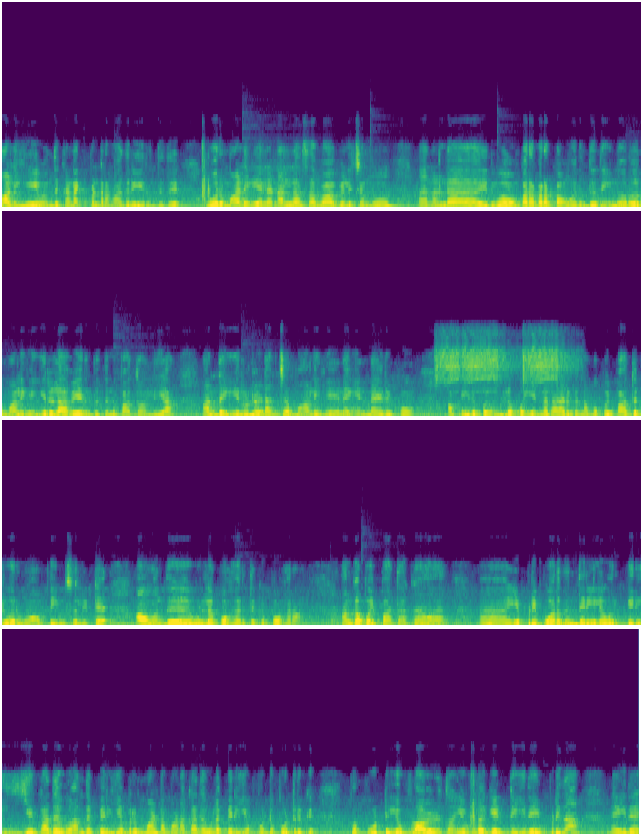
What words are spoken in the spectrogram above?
மாளிகையை வந்து கனெக்ட் பண்ணுற மாதிரி இருந்தது. ஒரு மாளிகையில் நல்லா சவ வெளிச்சமும் நல்லா இதுவாகவும் பரபரப்பாகவும் இருந்தது. இன்னொரு ஒரு மாளிகை இருளாகவே இருந்ததுன்னு பார்த்தோம் இல்லையா? அந்த இருளடைஞ்ச மாளிகையில் என்ன இருக்கும்? அப்படி இதை போய் உள்ளே போய் என்னதான் இருக்குன்னு நம்ம போய் பார்த்துட்டு வருவோம் அப்படின்னு சொல்லிட்டு அவன் வந்து உள்ளே போகிறதுக்கு போகிறான். அங்கே போய் பார்த்தாக்கா எப்படி போகிறதுன்னு தெரியல. ஒரு பெரிய கதவு அந்த பெரிய பிரம்மாண்டமான கதவுல பெரிய பூட்டு போட்டிருக்கு. இப்போ பூட்டு எவ்வளோ அழுத்தம் எவ்வளோ கெட்டு இதை எப்படி தான் இதை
